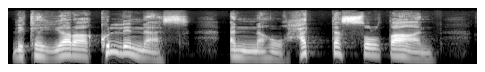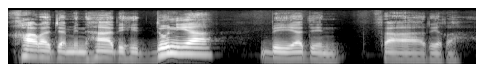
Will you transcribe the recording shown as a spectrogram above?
لكي يرى كل الناس أنه حتى السلطان خرج من هذه الدنيا بيد فارغة.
